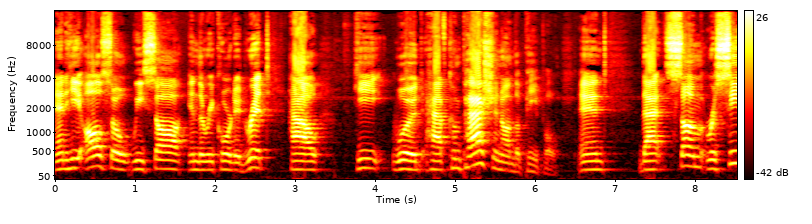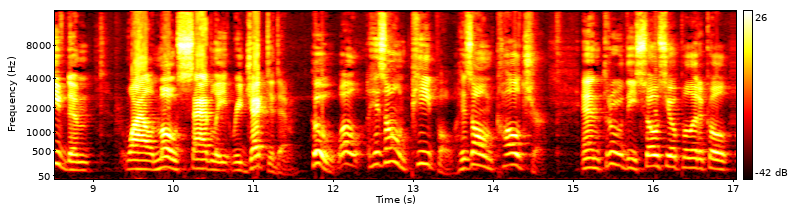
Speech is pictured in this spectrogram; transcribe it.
And he also, we saw in the recorded writ, how he would have compassion on the people, and that some received him while most sadly rejected him. Who? Well, his own people, his own culture. And through the socio political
